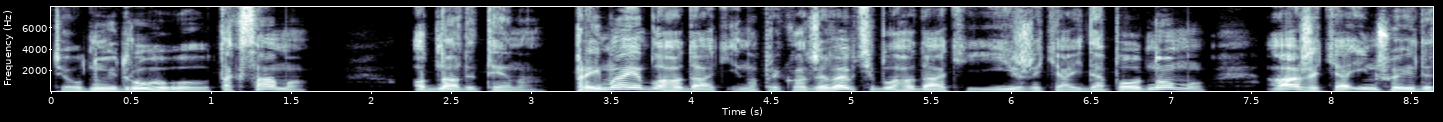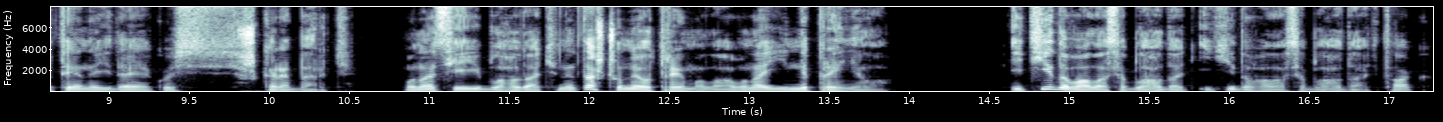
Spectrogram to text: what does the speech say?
чи одну і другу так само. Одна дитина приймає благодать і, наприклад, живе в цій благодаті, її життя йде по одному, а життя іншої дитини йде якось шкереберть. Вона цієї благодаті не те, що не отримала, а вона її не прийняла. І ті давалася благодать, і ті давалася благодать, так?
